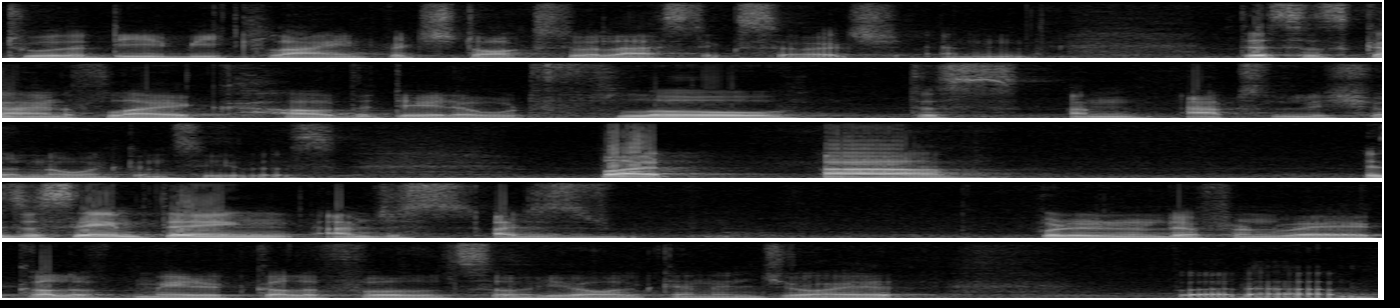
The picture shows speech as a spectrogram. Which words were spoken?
to the DB client, which talks to Elasticsearch. And this is kind of like how the data would flow. This, I'm absolutely sure no one can see this. But uh, it's the same thing. I'm just, I just put it in a different way, color, made it colorful so you all can enjoy it. But um,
